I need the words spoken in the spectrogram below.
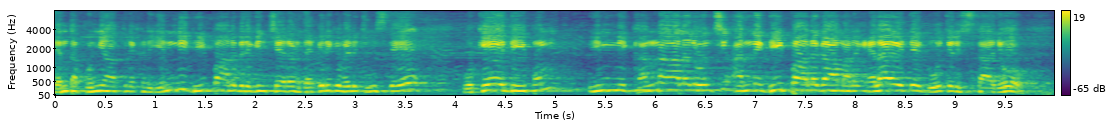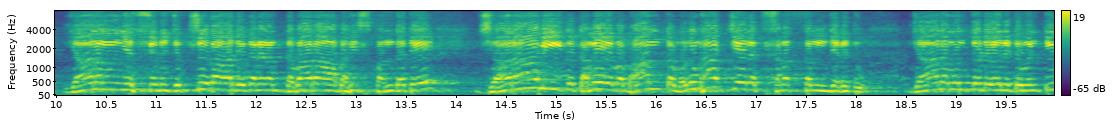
ఎంత పుణ్యాత్తులు ఇక్కడ ఎన్ని దీపాలు వెలిగించారని దగ్గరికి వెళ్ళి చూస్తే ఒకే దీపం ఇన్ని కన్నాలలోంచి అన్ని దీపాలుగా మనకు ఎలా అయితే గోచరిస్తాయో జ్ఞానం యస్యుడు చక్షురాధికరణ ద్వారా బహిస్పందతే జ్ఞానామీతు తమేవ భాంతమనుభాజ్యేన సమస్తం జగతు జ్ఞానవంతుడైనటువంటి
